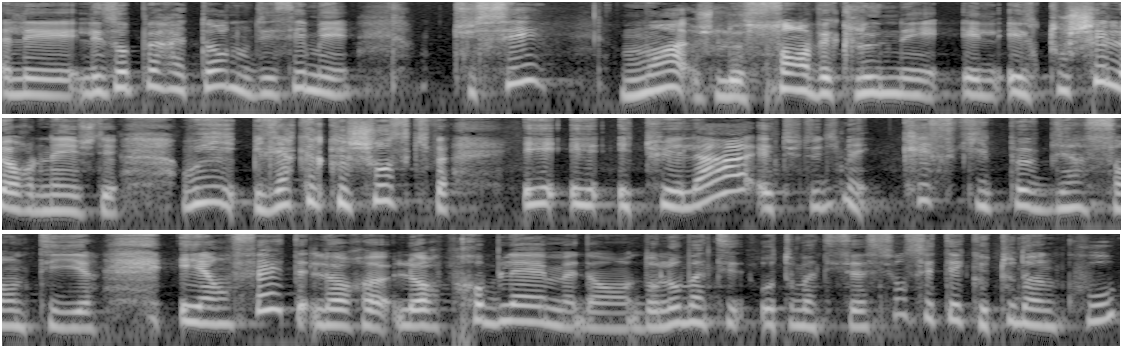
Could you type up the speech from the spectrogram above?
les, les opérateurs nous disaient, mais tu sais, moi, je le sens avec le nez. Et, et toucher leur nez, je dis, oui, il y a quelque chose qui va. Et, et, tu es là et tu te dis, mais qu'est-ce qu'ils peuvent bien sentir? Et en fait, leur, leur problème dans, dans l'automatisation, c'était que tout d'un coup,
